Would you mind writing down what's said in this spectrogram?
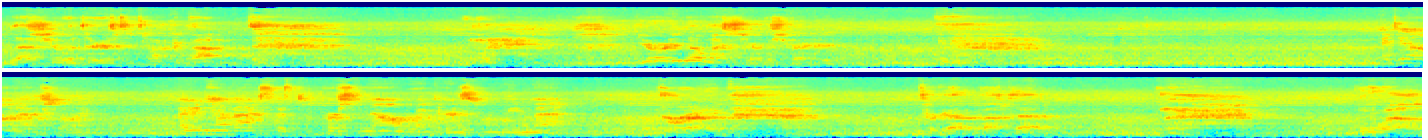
Not sure what there is to talk about. You already know my service record. I don't, actually. I didn't have access to personnel records when we met. Right. Forgot about that. Well,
